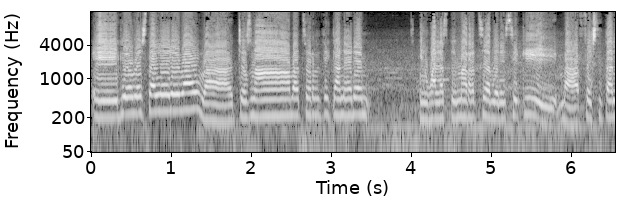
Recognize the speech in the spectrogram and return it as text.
E, geho bestalde ere bai, ba, txosna batzorretikan ere, igual azpimarratzea bereziki ba, festetan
